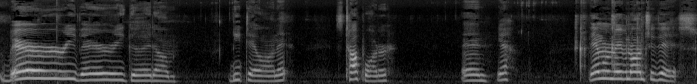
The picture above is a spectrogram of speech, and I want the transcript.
Very, very good um, detail on it. It's top water. And yeah. Then we're moving on to this.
